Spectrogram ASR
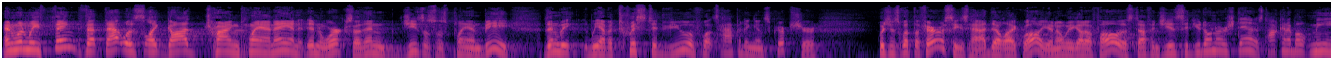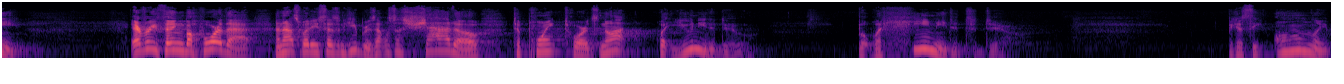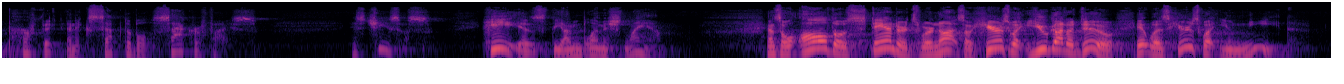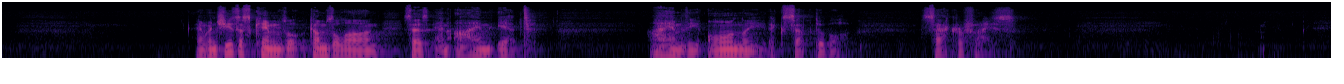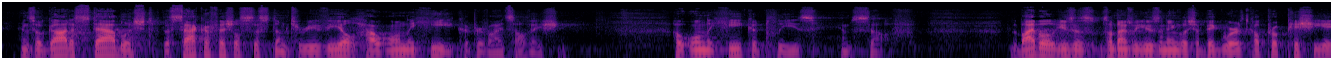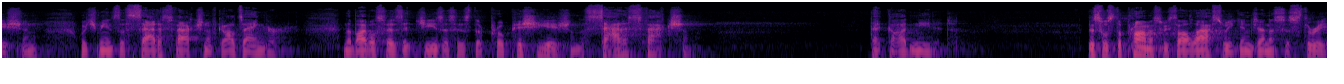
And when we think that that was like God trying plan A and it didn't work, so then Jesus was plan B, then we, we have a twisted view of what's happening in Scripture, which is what the Pharisees had. They're like, well, you know, we got to follow this stuff. And Jesus said, you don't understand. It's talking about me. Everything before that, and that's what he says in Hebrews, that was a shadow to point towards not what you need to do, but what he needed to do. Because the only perfect and acceptable sacrifice is Jesus. He is the unblemished lamb. And so all those standards were not, so here's what you got to do. It was, here's what you need. And when Jesus comes, comes along, says, and I'm it. I am the only acceptable sacrifice. And so God established the sacrificial system to reveal how only He could provide salvation how only he could please himself. The Bible uses, sometimes we use in English a big word, it's called propitiation, which means the satisfaction of God's anger. And the Bible says that Jesus is the propitiation, the satisfaction that God needed. This was the promise we saw last week in Genesis 3,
